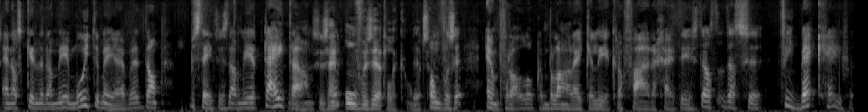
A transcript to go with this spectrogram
En als kinderen daar meer moeite mee hebben, dan besteden ze daar meer tijd aan. Ze zijn onverzettelijk. Om het Onverzet en vooral ook een belangrijke leerkrachtvaardigheid is dat, dat ze feedback geven.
